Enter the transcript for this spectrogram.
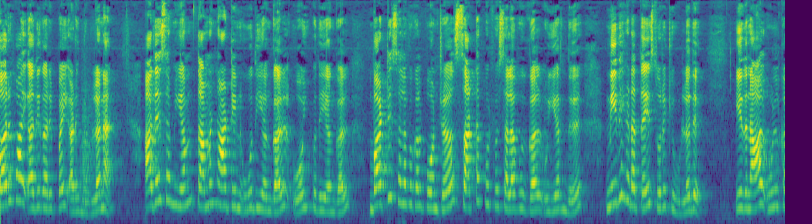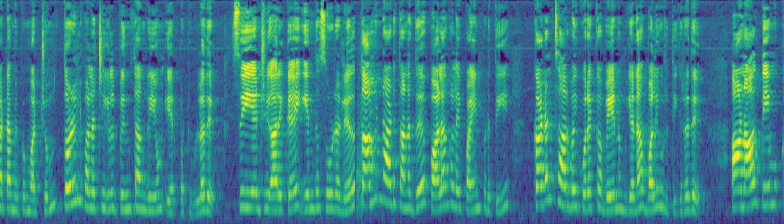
வருவாய் அதிகரிப்பை அடைந்துள்ளன. அதே சமயம் தமிழ்நாட்டின் ஊதியங்கள் ஓய்வூதியங்கள் வட்டி செலவுகள் போன்ற சட்டப்பூர்வ செலவுகள் உயர்ந்து நிதி இடத்தை சுருக்கியுள்ளது. இதனால் உள்கட்டமைப்பு மற்றும் தொழில் வளர்ச்சியில் பின்தங்கியும் ஏற்பட்டுள்ளது. சிஏஜி அறிக்கை இந்த சூழலில் தமிழ்நாடு தனது வளங்களை பயன்படுத்தி கடன் சார்பை குறைக்க வேண்டும் என வலியுறுத்துகிறது. ஆனால் திமுக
